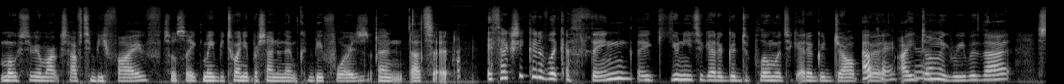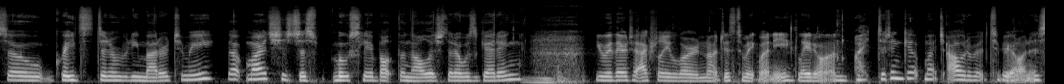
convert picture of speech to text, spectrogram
most of your marks have to be five. So it's like maybe 20% of them could be fours, and that's it. It's actually kind of like a thing. Like you need to get a good diploma to get a good job. But Okay, I yeah. don't agree with that. So grades didn't really matter to me that much. It's just mostly about the knowledge that I was getting. You were there to actually learn, not just to make money later on. I didn't get much out of it, to be honest.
